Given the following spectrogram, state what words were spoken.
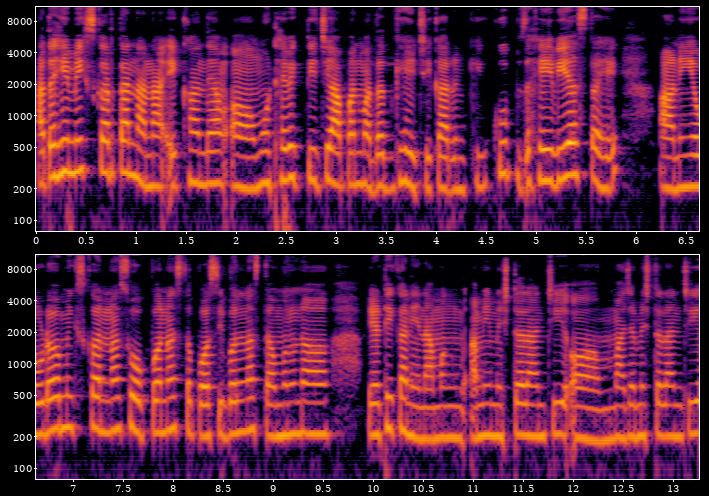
आता हे मिक्स करताना ना एखाद्या मोठ्या व्यक्तीची आपण मदत घ्यायची. कारण की खूप हेवी असतं हे. आणि एवढं मिक्स करणं सोपं नसतं पॉसिबल नसतं. म्हणून या ठिकाणी ना मग आम्ही मिस्टरांची माझ्या मिस्टरांची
